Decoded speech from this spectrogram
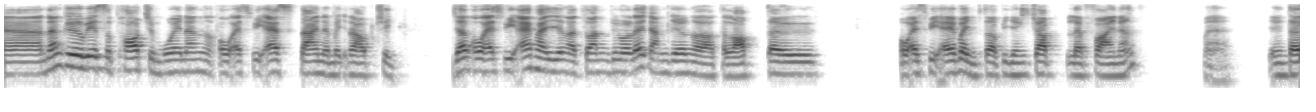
ាហ្នឹងគឺវា support ជាមួយនឹង OSPF Dynamic Routing អញ្ចឹង OSPF ហើយយើងអត់ទាន់យល់ទេចាំយើងត្រឡប់ទៅ OSPF វិញបន្ទាប់ពីយើងចប់ lab file ហ្នឹងបាទយើងទៅ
